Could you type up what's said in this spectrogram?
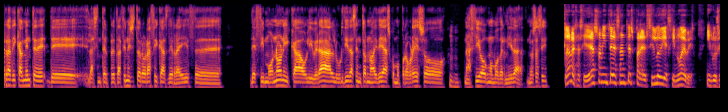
radicalmente de, las interpretaciones historiográficas de raíz eh, decimonónica o liberal, urdidas en torno a ideas como progreso, nación o modernidad. ¿No es así? Claro, esas ideas son interesantes para el siglo XIX, incluso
